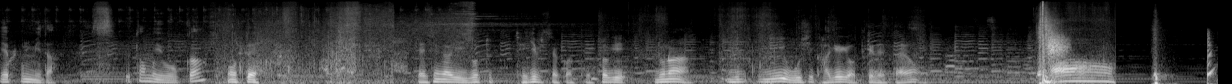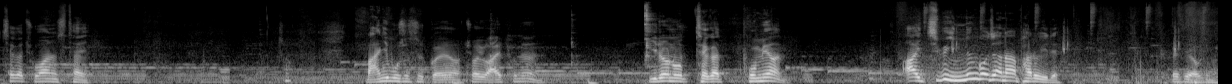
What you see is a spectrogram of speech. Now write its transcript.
예쁩니다 이것도 한번 입어볼까? 어때? 내 생각에 이것도 되게 비쌀 것 같아 저기 누나 이, 이 옷이 가격이 어떻게 될까요? 아, 제가 좋아하는 스타일. 저? 많이 보셨을 거예요. 저희 와이프는 이런 옷 제가 보면 아 집에 입는 거잖아 바로 이래. 그래서 여기만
